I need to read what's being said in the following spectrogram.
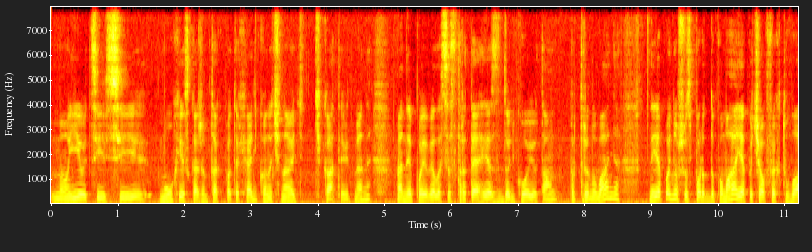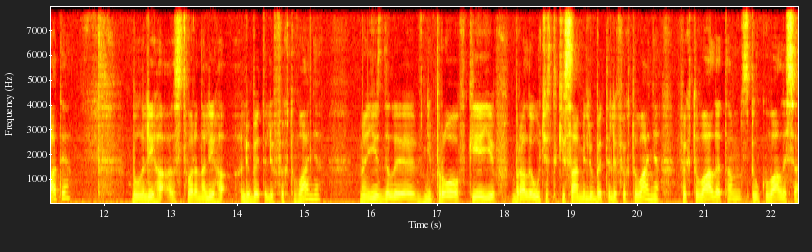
мої оці всі мухи, скажімо так, потихеньку починають тікати від мене. У мене з'явилася стратегія з донькою там про тренування. І я зрозумів, що спорт допомагає. Я почав фехтувати. Була ліга, створена ліга любителів фехтування. Ми їздили в Дніпро, в Київ, брали участь, такі самі любителі фехтування, фехтували, там, спілкувалися.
